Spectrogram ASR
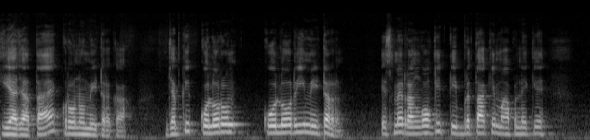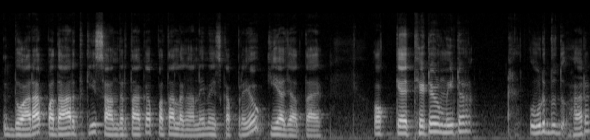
किया जाता है क्रोनोमीटर का, जबकि कोलोरो, कोलोरीमीटर इसमें रंगों की तीव्रता के मापने के द्वारा पदार्थ की सांद्रता का पता लगाने में इसका प्रयोग किया जाता है। और कैथेटोमीटर ऊर्ध्वर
